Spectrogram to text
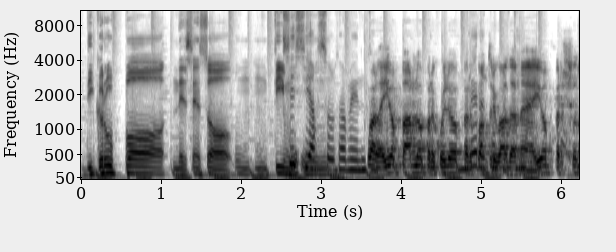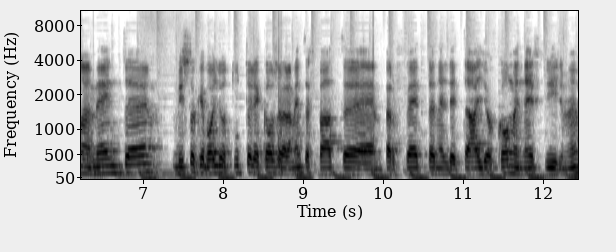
di gruppo nel senso un, un team Sì, sì, un- assolutamente. Guarda, io parlo per quello per quanto riguarda me. Io personalmente, visto che voglio tutte le cose veramente fatte perfette nel dettaglio come nel film,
